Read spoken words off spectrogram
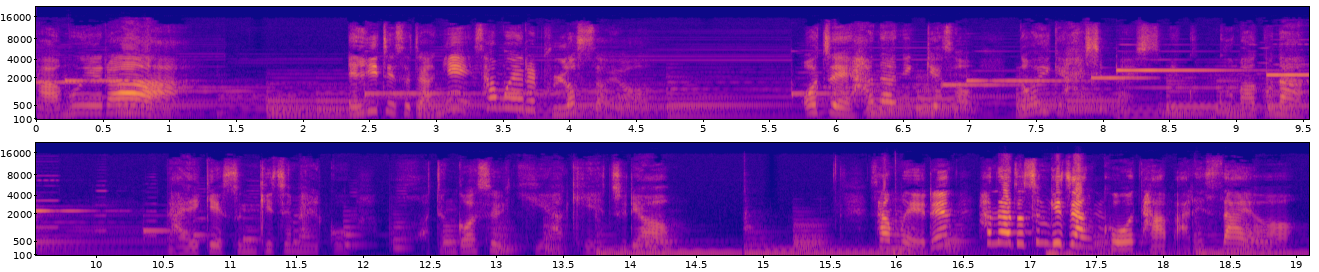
사무엘아, 엘리 제사장이 사무엘을 불렀어요. 어제 하나님께서 너에게 하신 말씀이 궁금하구나. 나에게 숨기지 말고 모든 것을 이야기해 주렴. 사무엘은 하나도 숨기지 않고 다 말했어요.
